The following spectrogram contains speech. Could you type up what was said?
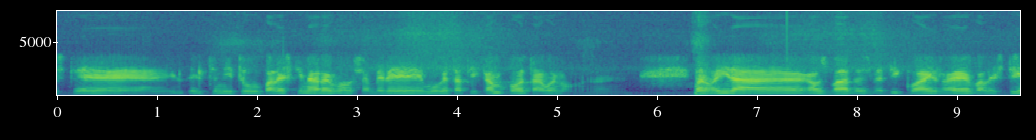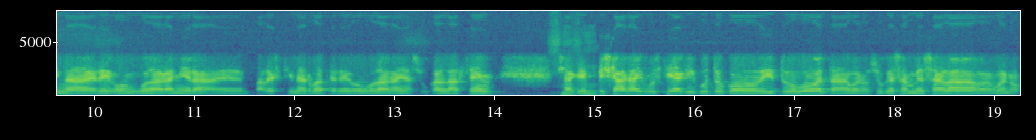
este, iltzen ditu palestinara, o sea, bere mugetatik kanpo, eta, bueno, Bueno, ahí da gauz bat, ez, betikoa, Israel, Palestina, ere gongo da gainera, e, Palestinar bat ere gongo da gaina zukaldatzen. Osea, que pizka gai guztiak ikutuko ditugu, eta, bueno, zuk esan bezala, ba, bueno,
